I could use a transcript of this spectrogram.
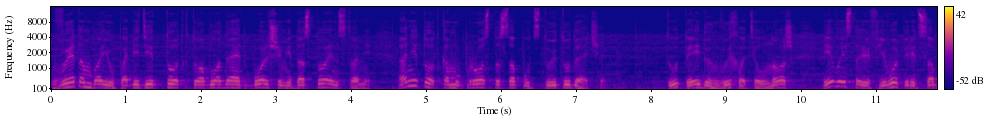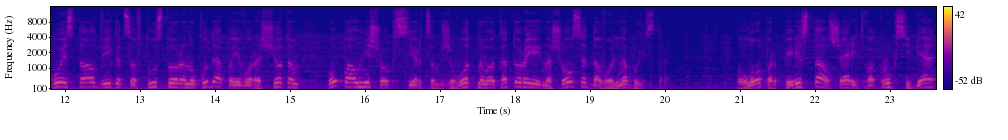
В этом бою победит тот, кто обладает большими достоинствами, а не тот, кому просто сопутствует удача». Тут Эйден выхватил нож и, выставив его перед собой, стал двигаться в ту сторону, куда, по его расчетам, упал мешок с сердцем животного, который нашелся довольно быстро. Лопар перестал шарить вокруг себя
